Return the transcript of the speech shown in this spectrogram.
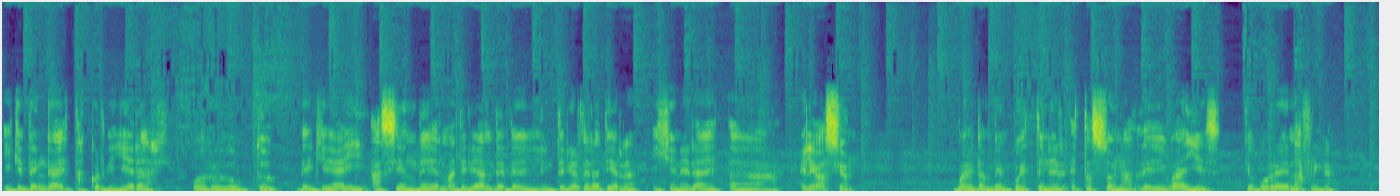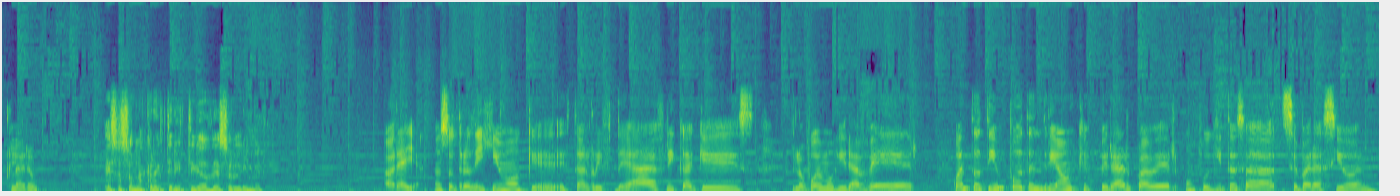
y que tenga estas cordilleras producto de que ahí asciende el material desde el interior de la Tierra y genera esta elevación. Bueno, y también puedes tener estas zonas de valles que ocurren en África. Claro. Esas son las características de esos límites. Ahora ya, nosotros dijimos que está el Rift de África, que es lo podemos ir a ver. ¿Cuánto tiempo tendríamos que esperar para ver un poquito esa separación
